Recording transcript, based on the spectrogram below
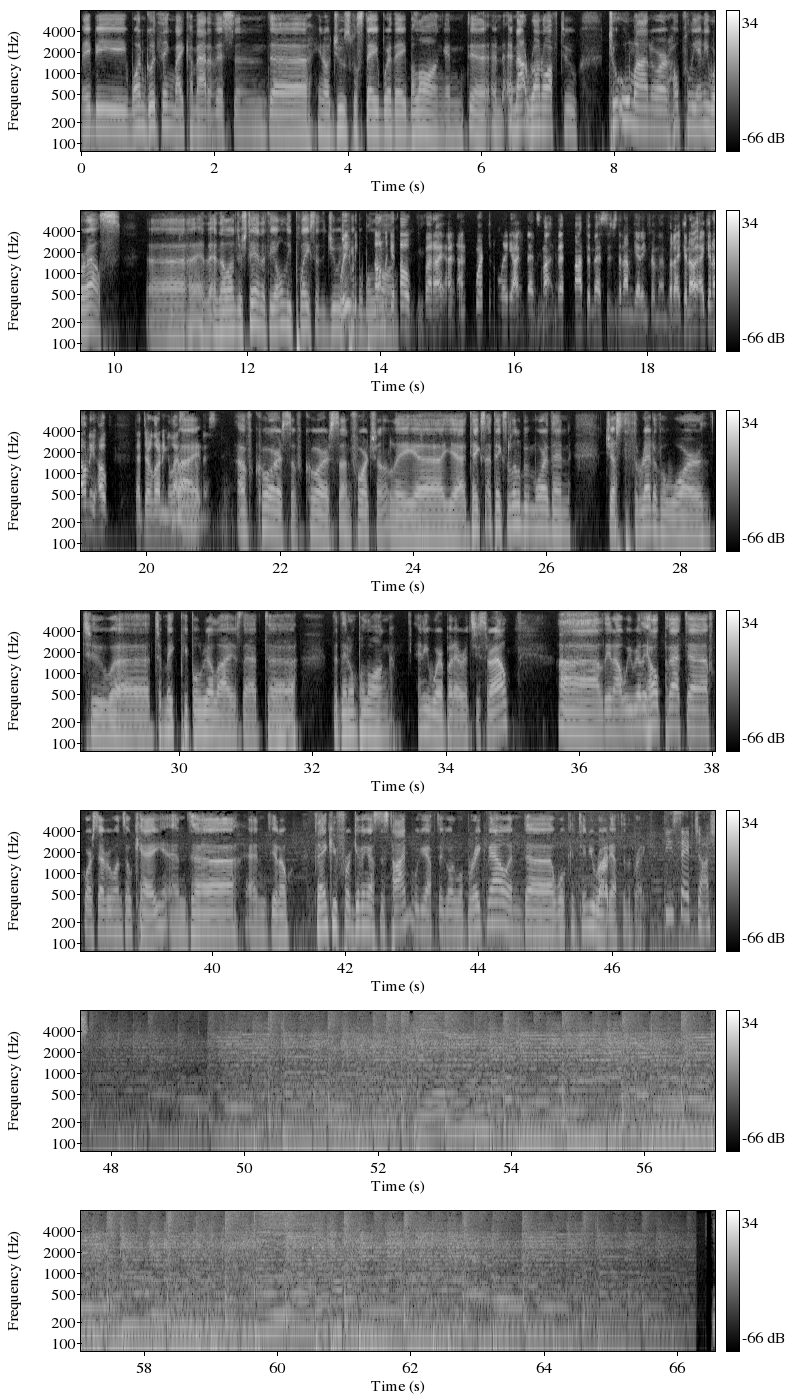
maybe one good thing might come out of this, and uh, you know, Jews will stay where they belong and uh, and and not run off to to Uman or hopefully anywhere else. Uh, and, and they'll understand that the only place that the Jewish We, people we belong. only can hope, but I, I unfortunately I, that's not that's not the message that I'm getting from them. But I can I can only hope that they're learning a lesson Right. from this. Of course, of course. Unfortunately, uh, yeah, it takes it takes a little bit more than just threat of a war to uh, to make people realize that uh, that they don't belong anywhere but Eretz Yisrael. Uh, you know, we really hope that, uh, of course, everyone's okay, and uh, and you know, thank you for giving us this time. We have to go to a break now, and uh, we'll continue right after the break. Be safe, Josh.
